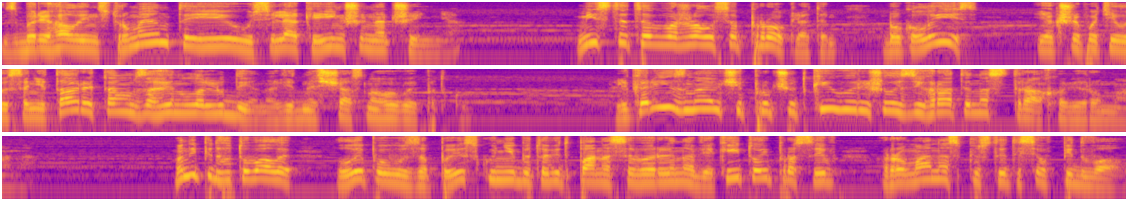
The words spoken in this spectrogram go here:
зберігали інструменти і усіляке інше начиння. Місце те вважалося проклятим, бо колись, як шепотіли санітари, там загинула людина від нещасного випадку. Лікарі, знаючи про чутки, вирішили зіграти на страхові Романа. Вони підготували липову записку, нібито від пана Северина, в якій той просив Романа спуститися в підвал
